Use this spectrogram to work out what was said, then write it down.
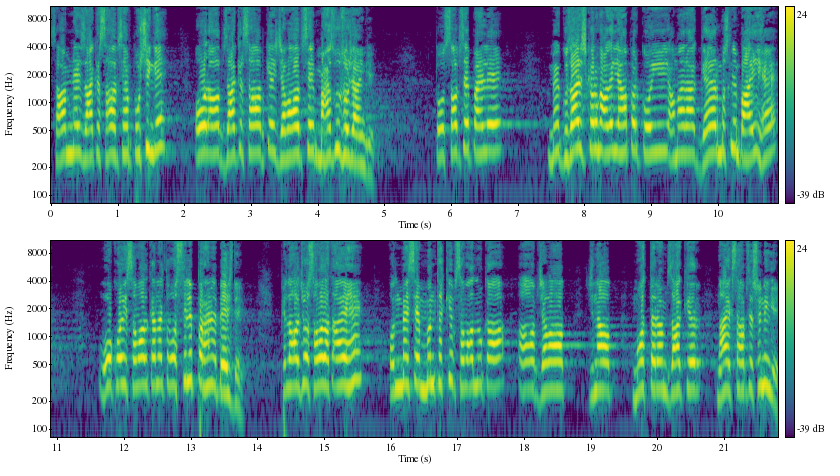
سامنے ذاکر صاحب سے ہم پوچھیں گے اور آپ ذاکر صاحب کے جواب سے محظوظ ہو جائیں گے۔ تو سب سے پہلے میں گزارش کروں گا، اگر یہاں پر کوئی ہمارا غیر مسلم بھائی ہے، وہ کوئی سوال کرنا تو وہ سلپ پر ہمیں بھیج دیں فی الحال جو سوالات آئے ہیں، ان میں سے منتخب سوالوں کا آپ جواب جناب محترم ذاکر نائک صاحب سے سنیں گے۔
